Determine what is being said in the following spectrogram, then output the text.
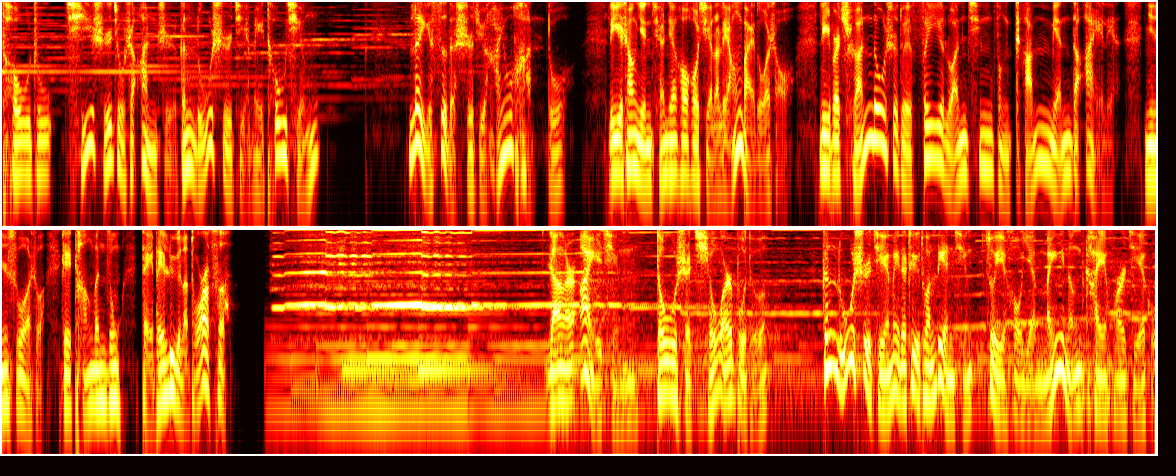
偷珠其实就是暗指跟卢氏姐妹偷情。类似的诗句还有很多，李商隐前前后后写了两百多首，里边全都是对飞鸾青凤缠绵的爱恋。您说说，这唐文宗得被绿了多少次？然而爱情。都是求而不得，跟卢氏姐妹的这段恋情最后也没能开花结果，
